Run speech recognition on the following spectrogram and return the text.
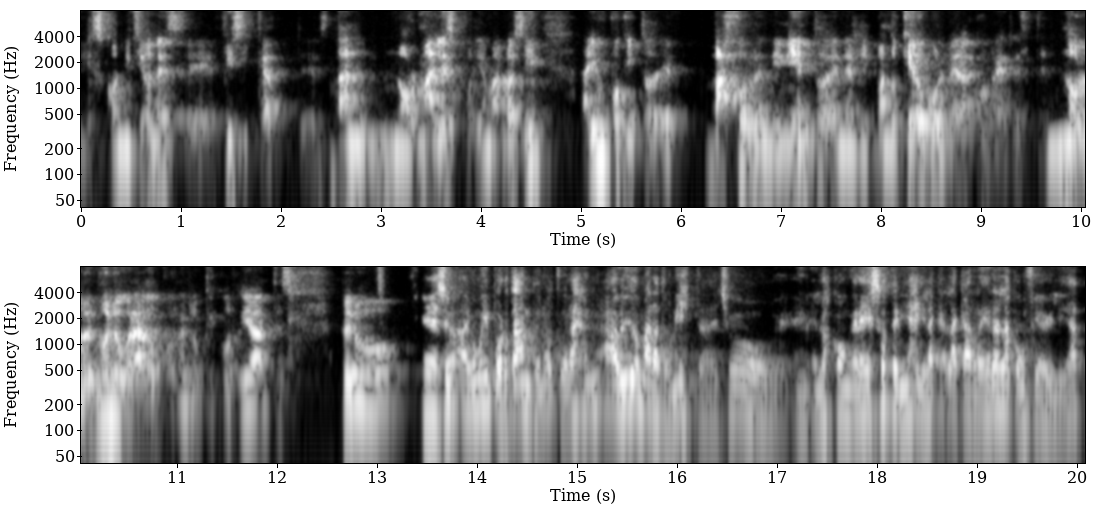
mis condiciones eh, físicas están normales, por llamarlo así. Hay un poquito de bajo rendimiento en el, cuando quiero volver a correr. Este, no, lo, no he logrado correr lo que corría antes, pero... Eso es algo muy importante, ¿no? Tú eras un ávido maratonista. De hecho, en, los congresos tenías ahí la, la, carrera, la confiabilidad.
